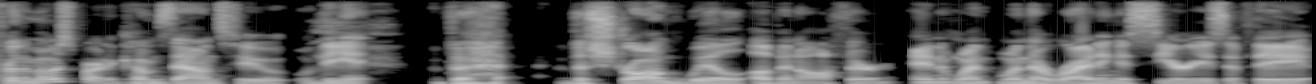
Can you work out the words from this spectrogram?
for the most part, it comes down to the the the strong will of an author, and Mhm. when when they're writing a series, if they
